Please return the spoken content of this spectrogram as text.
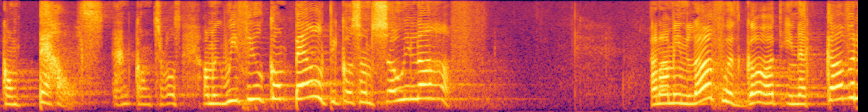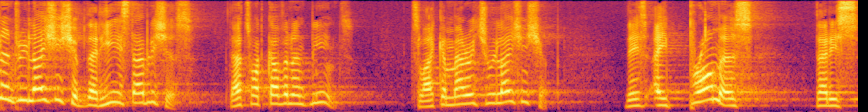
compels and controls. I mean, we feel compelled because I'm so in love. And I'm in love with God in a covenant relationship that He establishes. That's what covenant means. It's like a marriage relationship. There's a promise that is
